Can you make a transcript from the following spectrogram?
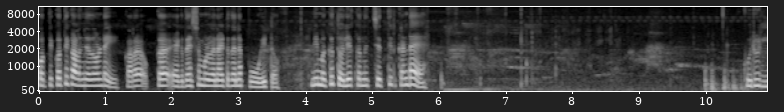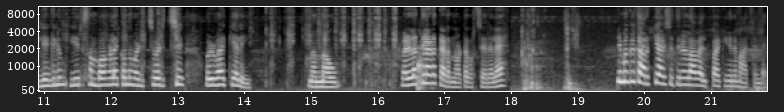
കൊത്തി കൊത്തി കളഞ്ഞതുകൊണ്ടേ കുറേ ഒക്കെ ഏകദേശം മുഴുവനായിട്ട് തന്നെ പോയിട്ടോ. ഇനി നമുക്ക് തൊലിയൊക്കെ ഒന്ന് ചെത്തിയെടുക്കണ്ടേ കുരു ഇല്ലെങ്കിലും ഈ ഒരു സംഭവങ്ങളൊക്കെ ഒന്ന് വടിച്ച് വടിച്ച് ഒഴിവാക്കിയാലേ നന്നാവും. വെള്ളത്തിലവിടെ കിടന്നോട്ടെ കുറച്ച് നേരം അല്ലേ? നമുക്ക് കറിക്ക് ആവശ്യത്തിനുള്ള ആ വലുപ്പാക്കി ഇങ്ങനെ മാറ്റണ്ടേ?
